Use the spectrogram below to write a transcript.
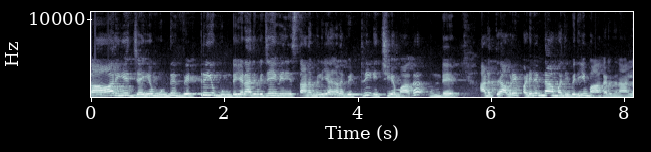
காரிய ஜெயம் உண்டு வெற்றியும் உண்டு. ஏன்னா அது விஜய் வீரிய ஸ்தானம் இல்லையா? அதனால் வெற்றி நிச்சயமாக உண்டு. அடுத்து அவரே பன்னிரெண்டாம் அதிபதியும் ஆகிறதுனால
